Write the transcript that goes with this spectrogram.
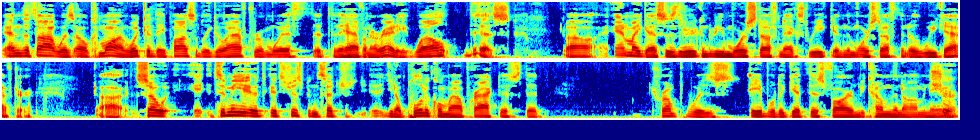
And the thought was, oh, come on, what could they possibly go after him with that they haven't already? Well, this. Uh, and my guess is there's going to be more stuff next week and the more stuff than the week after. Uh, so it, to me, it, it's just been such you know political malpractice that Trump was able to get this far and become the nominee. Sure.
